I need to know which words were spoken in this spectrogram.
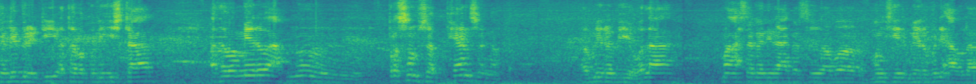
सेलिब्रिटी अथवा कुनै स्टार अथवा मेरो आफ्नो प्रशंसक फ्यानसँग मेरो बिहे होला। म आशा गरिरहेको छु अब मङ्सिर मेरो पनि आउला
